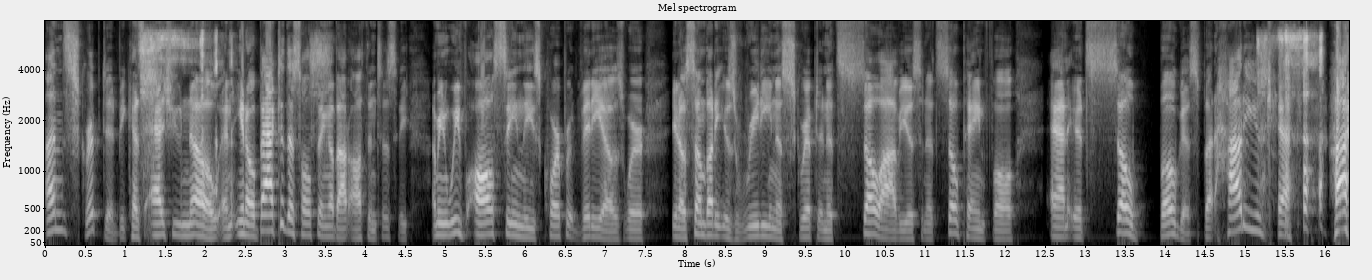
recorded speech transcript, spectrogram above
unscripted because as you know and you know back to this whole thing about authenticity i mean we've all seen these corporate videos where you know somebody is reading a script and it's so obvious and it's so painful and it's so bogus. But how do you get how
